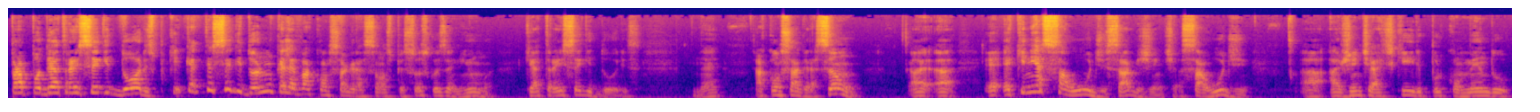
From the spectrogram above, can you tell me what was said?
para poder atrair seguidores, porque quer ter seguidor, não quer levar consagração às pessoas coisa nenhuma, quer atrair seguidores, né? A consagração a, a, é, é, que nem a saúde, sabe, gente? A saúde a, a gente adquire por comendo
